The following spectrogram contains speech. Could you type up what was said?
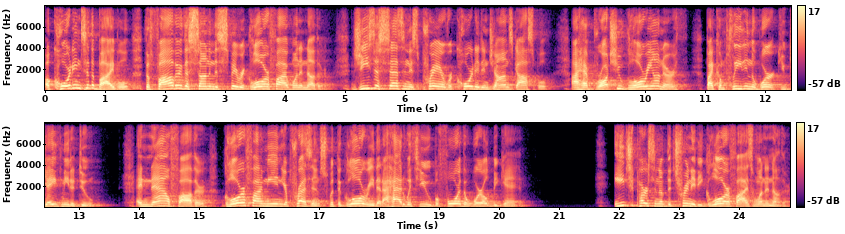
according to the Bible, the Father, the Son, and the Spirit glorify one another. Jesus says in his prayer recorded in John's Gospel, I have brought you glory on earth by completing the work you gave me to do. And now, Father, glorify me in your presence with the glory that I had with you before the world began. Each person of the Trinity glorifies one another.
